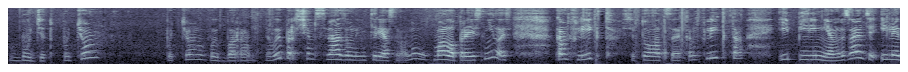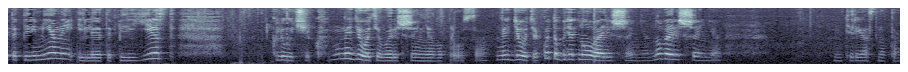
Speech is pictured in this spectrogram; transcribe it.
будет путем путем выбора. Выбор чем связан, интересно. Ну, мало прояснилось. Конфликт, ситуация конфликта и перемен. Вы знаете, или это перемены, или это переезд. Ключик. Ну, найдете вы решение вопроса. Найдете. Какое-то будет новое решение. Новое решение. Интересно так.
